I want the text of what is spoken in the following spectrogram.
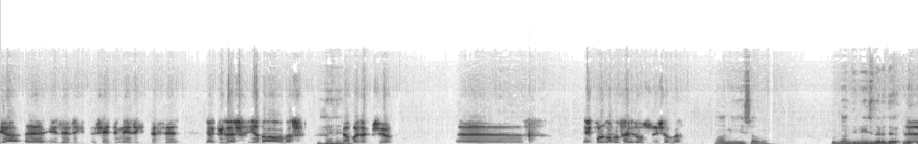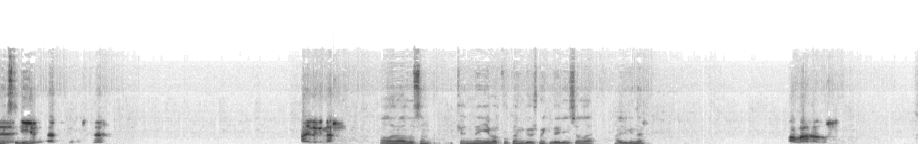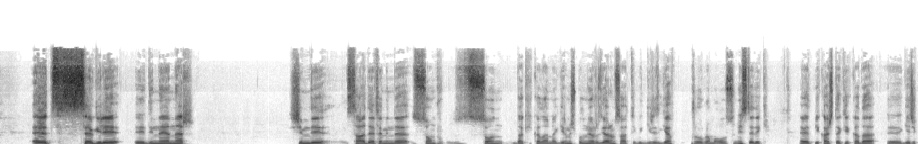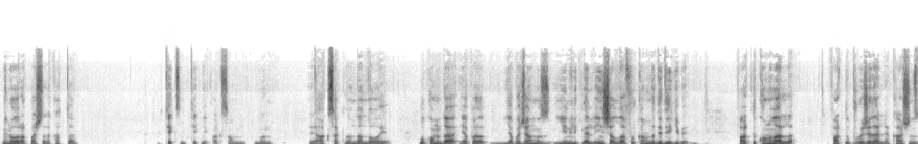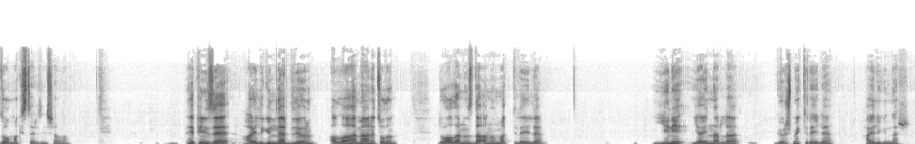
Ya e, izleyici şey dinleyici kitlesi ya güler ya da ağlar. Yapacak bir şey yok. Ee, ilk programımız hayırlı olsun inşallah. Amin inşallah. Buradan dinleyicilere de iletmek Ee, iyi istediğim yayınlar diliyorum size. Hayırlı günler. Allah razı olsun. Kendine iyi bak Furkan. Görüşmek dileğiyle inşallah. Hayırlı günler. Allah razı olsun. Evet sevgili e, dinleyenler. Şimdi Sade FM'in de son son dakikalarına girmiş bulunuyoruz. Yarım saatlik bir girizgah programı olsun istedik. Evet birkaç dakikada e, gecikmeli olarak başladık hatta. Teknik, teknik aksamın e, aksaklığından dolayı. Bu konuda yapa- yapacağımız yeniliklerle inşallah Furkan'ın da dediği gibi farklı konularla, farklı projelerle karşınızda olmak isteriz inşallah. Hepinize hayırlı günler diliyorum. Allah'a emanet olun. Dualarınızda anılmak dileğiyle yeni yayınlarla görüşmek dileğiyle hayırlı günler.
